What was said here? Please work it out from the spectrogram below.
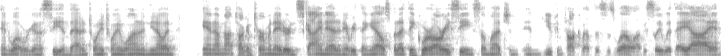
and what we're going to see in that in 2021. And, you know, and, and I'm not talking Terminator and Skynet and everything else, but I think we're already seeing so much. And, and you can talk about this as well, obviously, with AI and,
